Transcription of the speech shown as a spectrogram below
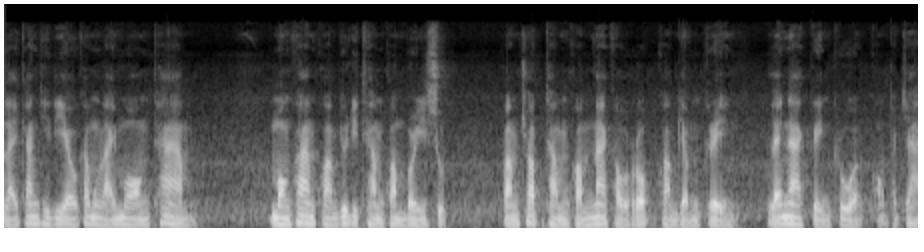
หลายครั้งทีเดียวข้าพงหลายมองข้าม มองข้ามความยุติธรรมความบริสุทธิ์ ความชอบธรรมความน่าเคารพ ความยำเกรง และน่าเกรงกลัวของพระเจ้า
